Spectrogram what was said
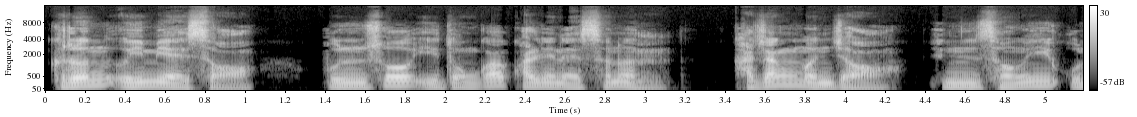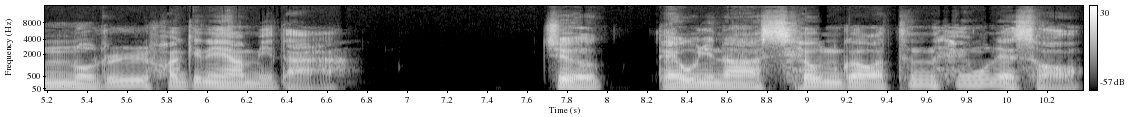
그런 의미에서 문서 이동과 관련해서는 가장 먼저 인성의 운로를 확인해야 합니다. 즉, 대운이나 세운과 같은 행운에서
